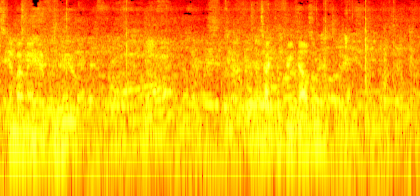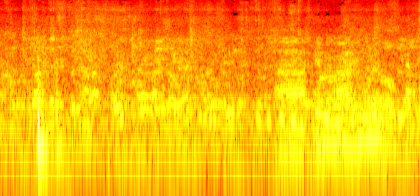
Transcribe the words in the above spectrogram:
Stand by me. Attack for 3,000? yeah. Uh, and I will pass.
